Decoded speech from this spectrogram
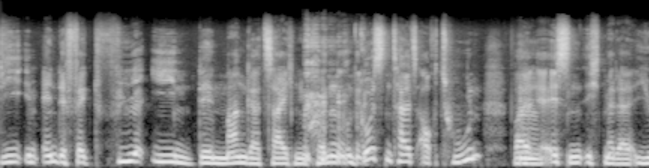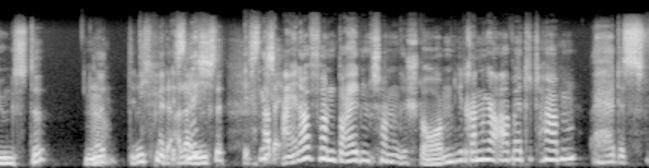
die im Endeffekt für ihn den Manga zeichnen können und größtenteils auch tun, weil er ist nicht mehr der Jüngste. Ne? Nicht mehr der Ist Allerjüngste. nicht, ist nicht aber einer von beiden schon gestorben, die dran gearbeitet haben? äh, das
